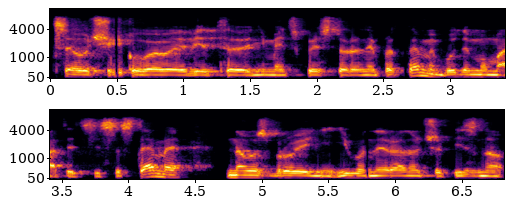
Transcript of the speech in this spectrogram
це очікували від німецької сторони. Проте ми будемо мати ці системи на озброєнні, і вони рано чи пізно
